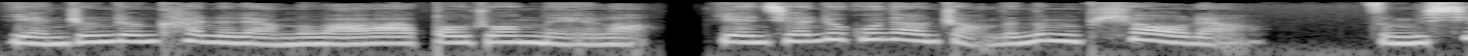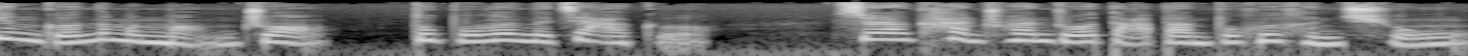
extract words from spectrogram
眼睁睁看着两个娃娃包装没了。眼前这姑娘长得那么漂亮，怎么性格那么莽撞，都不问个价格。虽然看穿着打扮不会很穷，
